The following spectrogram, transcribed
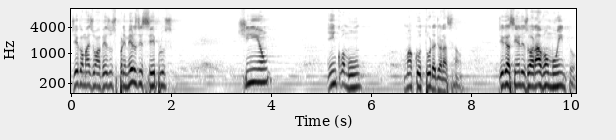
diga mais uma vez, os primeiros discípulos tinham em comum uma cultura de oração. Diga assim, eles oravam muito.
